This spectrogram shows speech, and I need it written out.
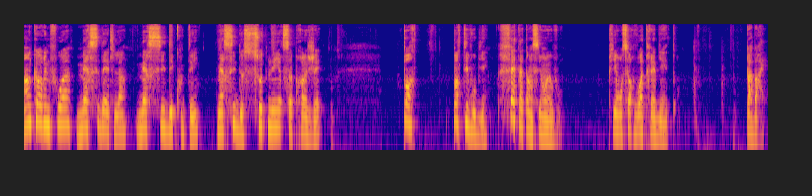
Encore une fois, merci d'être là, merci d'écouter, merci de soutenir ce projet. Portez-vous bien, faites attention à vous, puis on se revoit très bientôt. Bye bye.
